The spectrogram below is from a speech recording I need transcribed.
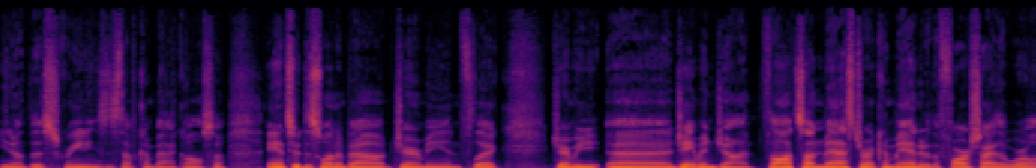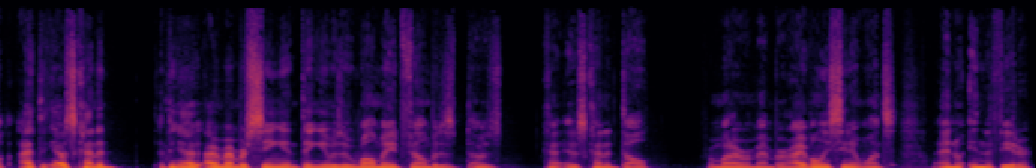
you know the screenings and stuff come back also I answered this one about jeremy and flick jeremy uh jamin john thoughts on master and commander the far side of the world i think i was kind of i think i, I remember seeing it and thinking it was a well-made film but it was, i was it was kind of dull from what i remember i've only seen it once and in the theater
